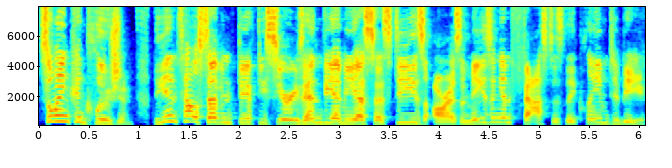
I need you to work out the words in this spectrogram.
So in conclusion, the Intel 750 series NVMe SSDs are as amazing and fast as they claim to be.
